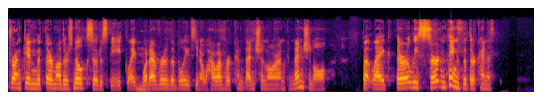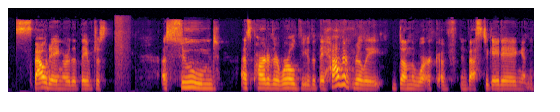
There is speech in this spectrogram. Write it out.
drunk in with their mother's milk, so to speak, like mm-hmm. whatever the beliefs, you know, however conventional or unconventional, but like there are at least certain things that they're kind of spouting or that they've just assumed as part of their worldview that they haven't really done the work of investigating and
